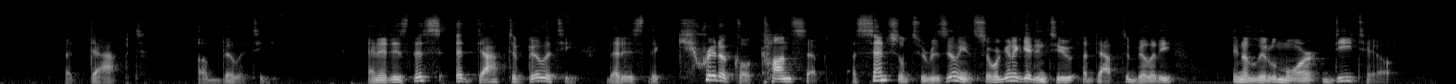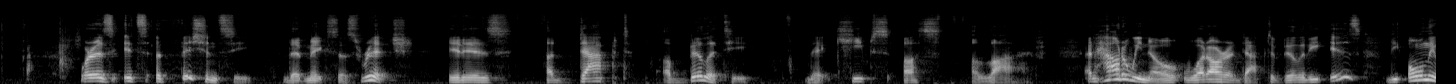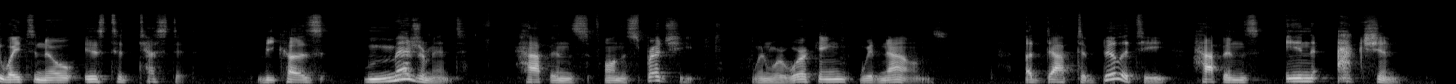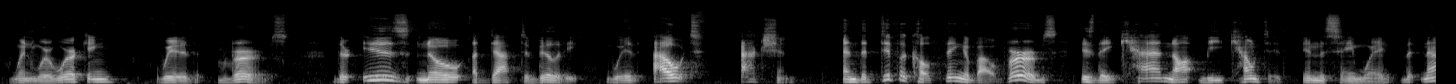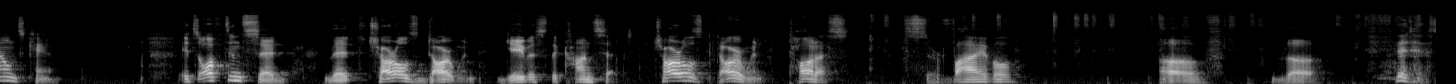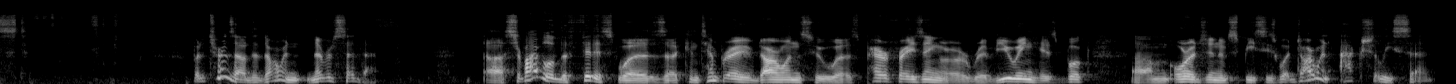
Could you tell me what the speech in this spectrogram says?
adapt ability. And it is this adaptability that is the critical concept essential to resilience. So we're going to get into adaptability in a little more detail. Whereas it's efficiency that makes us rich, it is adaptability that keeps us alive. And how do we know what our adaptability is? The only way to know is to test it because measurement happens on the spreadsheet when we're working with nouns. Adaptability happens in action when we're working with verbs. There is no adaptability without action. And the difficult thing about verbs is they cannot be counted in the same way that nouns can. It's often said that Charles Darwin gave us the concept. Charles Darwin taught us survival of the fittest. But it turns out that Darwin never said that. Uh, survival of the fittest was a contemporary of Darwin's who was paraphrasing or reviewing his book, um, Origin of Species. What Darwin actually said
